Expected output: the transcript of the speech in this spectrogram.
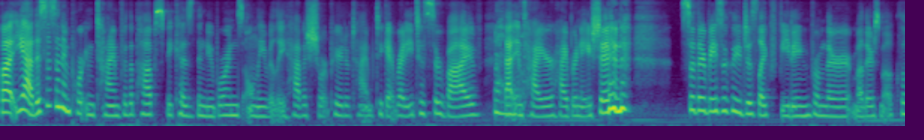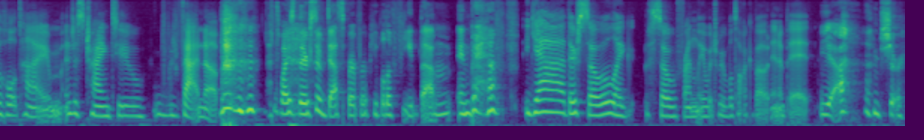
But yeah, this is an important time for the pups because the newborns only really have a short period of time to get ready to survive Oh that entire hibernation. So they're basically just like feeding from their mother's milk the whole time and just trying to fatten up. That's why they're so desperate for people to feed them in Banff. yeah, they're so like so friendly, which we will talk about in a bit. Yeah, I'm sure.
